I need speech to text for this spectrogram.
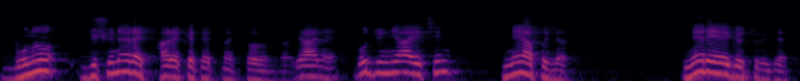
bunu düşünerek hareket etmek zorunda. Yani bu dünya için ne yapacağız? Nereye götüreceğiz?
